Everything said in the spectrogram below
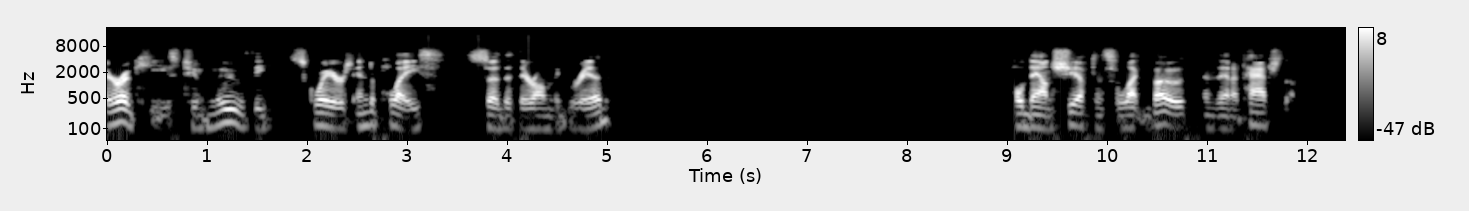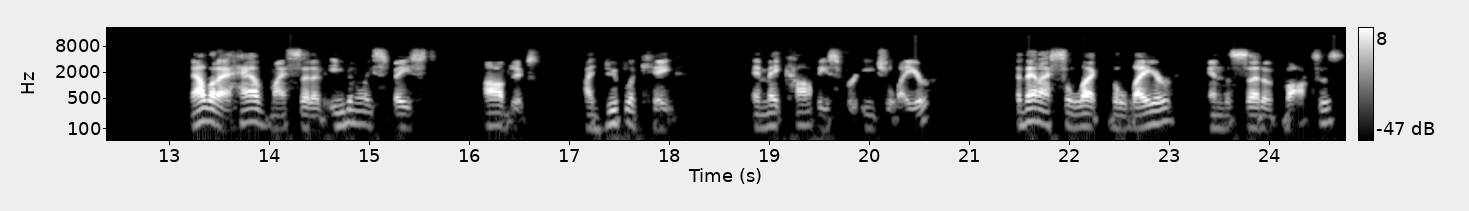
arrow keys to move the squares into place so that they're on the grid. Hold down shift and select both and then attach them. Now that I have my set of evenly spaced objects, I duplicate and make copies for each layer. And then I select the layer and the set of boxes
